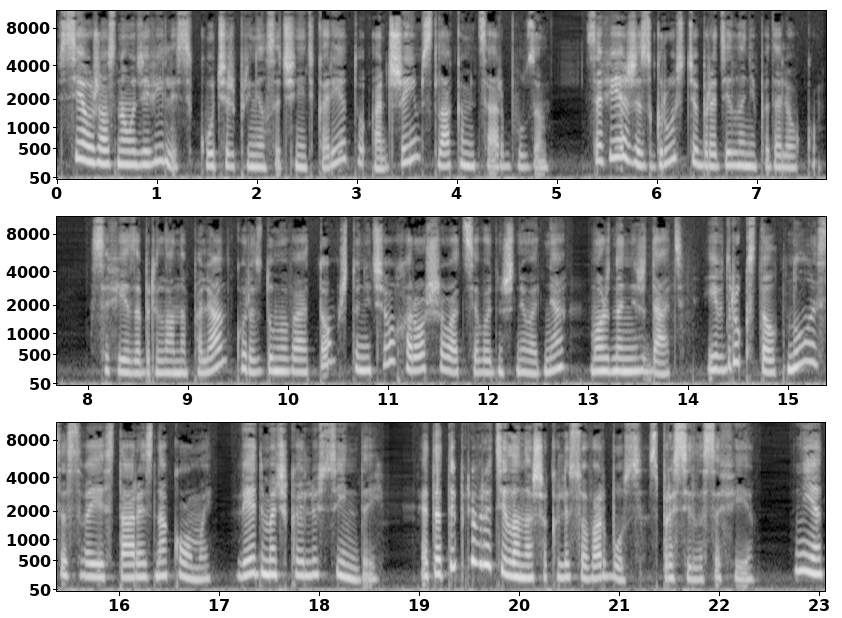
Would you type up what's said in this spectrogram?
Все ужасно удивились. Кучер принялся чинить карету, а Джеймс лакомится арбузом. София же с грустью бродила неподалеку. София забрела на полянку, раздумывая о том, что ничего хорошего от сегодняшнего дня можно не ждать, и вдруг столкнулась со своей старой знакомой, ведьмочкой Люсиндой. «Это ты превратила наше колесо в арбуз?» – спросила София. «Нет,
